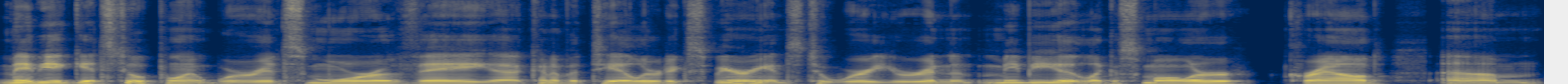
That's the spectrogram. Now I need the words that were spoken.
Maybe it gets to a point where it's more of a uh, kind of a tailored experience to where you're in a, maybe a, like a smaller crowd um,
